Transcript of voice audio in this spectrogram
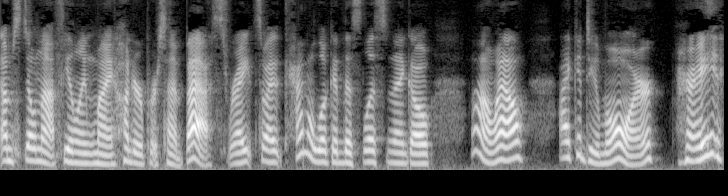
I'm still not feeling my 100% best, right? So I kind of look at this list and I go, oh, well, I could do more. right?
